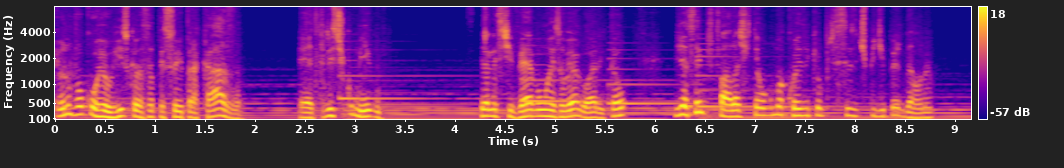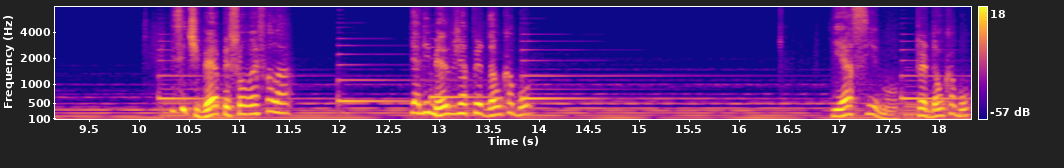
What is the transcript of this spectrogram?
Eu não vou correr o risco dessa pessoa ir para casa é triste comigo. Se ela estiver, vamos resolver agora. Então, eu já sempre falo, acho que tem alguma coisa que eu preciso te pedir perdão, né? E se tiver, a pessoa vai falar. E ali mesmo já perdão acabou. E é assim, irmão. Perdão acabou.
